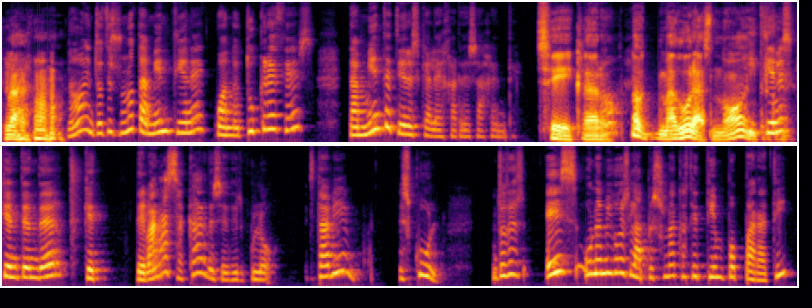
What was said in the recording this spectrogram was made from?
Claro. ¿No? Entonces uno también tiene, cuando tú creces, también te tienes que alejar de esa gente. Sí, claro. No, maduras, ¿no? Y tienes que entender que te van a sacar de ese círculo. Está bien, es cool. Entonces, es un amigo es la persona que hace tiempo para ti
